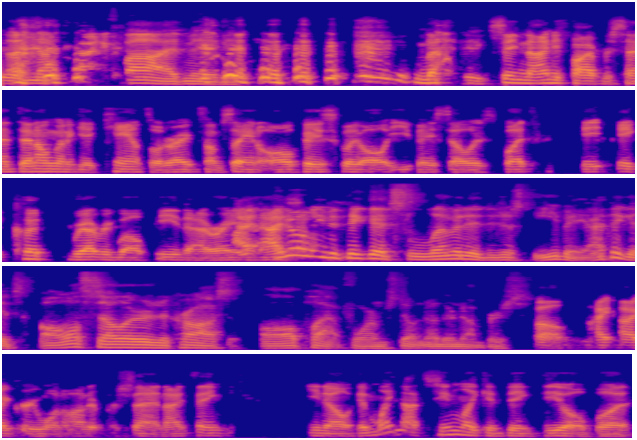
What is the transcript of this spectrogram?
95 maybe. say 95%, then I'm going to get canceled, right? Because I'm saying all basically all eBay sellers, but it, it could very well be that, right? I, I, don't even think it's limited to just eBay. I think it's all sellers across all platforms don't know their numbers. Oh, I, I agree 100%. I think, you know, it might not seem like a big deal, but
